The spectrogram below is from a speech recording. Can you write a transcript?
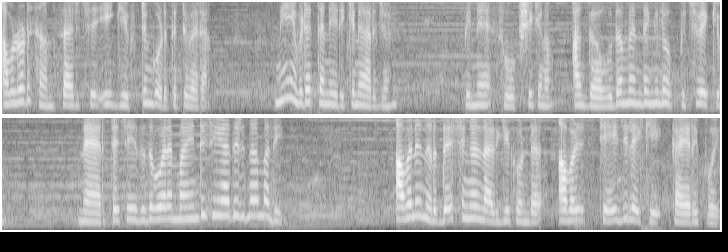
അവളോട് സംസാരിച്ച് ഈ ഗിഫ്റ്റും കൊടുത്തിട്ട് വരാം. നീ ഇവിടെ തന്നെ ഇരിക്കണേ അർജുൻ. പിന്നെ സൂക്ഷിക്കണം ആ ഗൗതം എന്തെങ്കിലും ഒപ്പിച്ചു വെക്കും. നേരത്തെ ചെയ്തതുപോലെ മൈൻഡ് ചെയ്യാതിരുന്നാൽ മതി. അവന് നിർദ്ദേശങ്ങൾ നൽകിക്കൊണ്ട് അവൾ സ്റ്റേജിലേക്ക് കയറിപ്പോയി.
